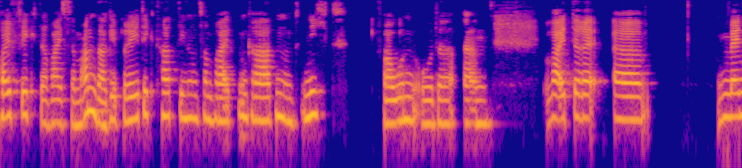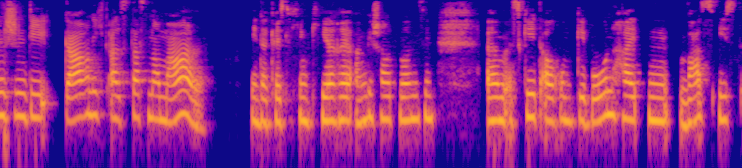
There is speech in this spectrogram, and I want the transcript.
häufig der weiße Mann da gepredigt hat in unseren Breitengraden und nicht Frauen oder ähm, weitere äh, Menschen, die gar nicht als das Normal in der christlichen Kirche angeschaut worden sind. Ähm, es geht auch um Gewohnheiten. Was ist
